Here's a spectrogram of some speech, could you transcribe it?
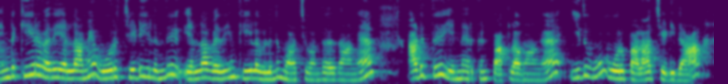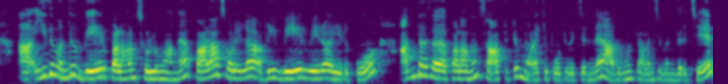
இந்த கீரை விதை எல்லாமே ஒரு செடியிலேருந்து எல்லா விதையும் கீழே விழுந்து முளைச்சி வந்தது தாங்க அடுத்து என்ன இருக்குன்னு பார்க்கலாம் வாங்க. இதுவும் ஒரு பலா செடி தான் இது வந்து வேர் பலான்னு சொல்லுவாங்க. பலா சொலையில் அப்படியே வேர் வேராக இருக்கும். அந்த ச- பலாவும் சாப்பிட்டுட்டு முளைக்க போட்டு வச்சுருந்தேன். அதுவும் தளைஞ்சு வந்துருச்சு.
